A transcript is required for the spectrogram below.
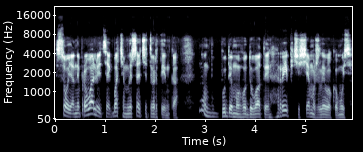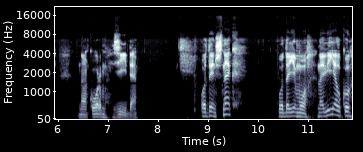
Соя не провалюється, як бачимо, лише четвертинка. Ну, будемо годувати риб, чи ще, можливо, комусь на корм зійде. Один шнек подаємо на віялку.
